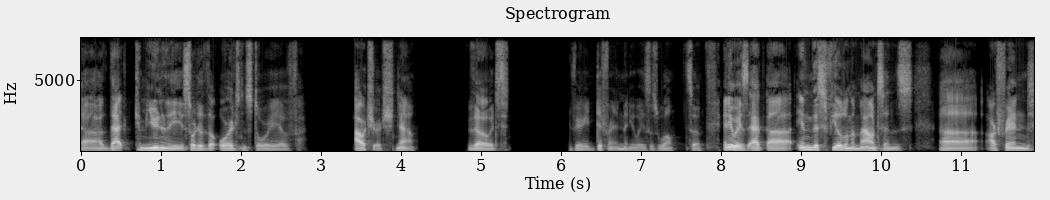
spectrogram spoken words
uh, that community is sort of the origin story of our church now, though it's very different in many ways as well. So, anyways, at uh, in this field on the mountains, uh, our friend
